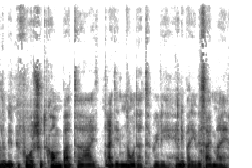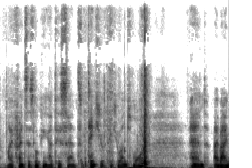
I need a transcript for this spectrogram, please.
a little bit before should come, but uh, I, I didn't know that really anybody beside my, my friends is looking at this and thank you, thank you once more and bye bye.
